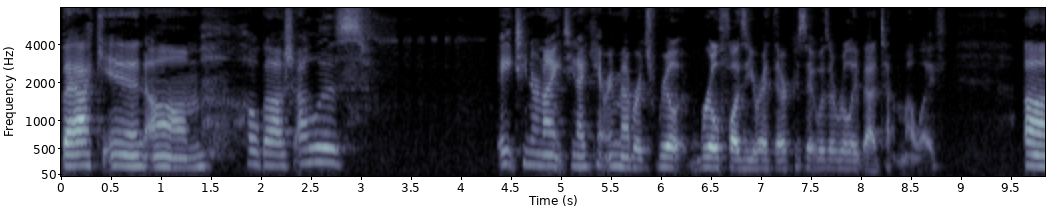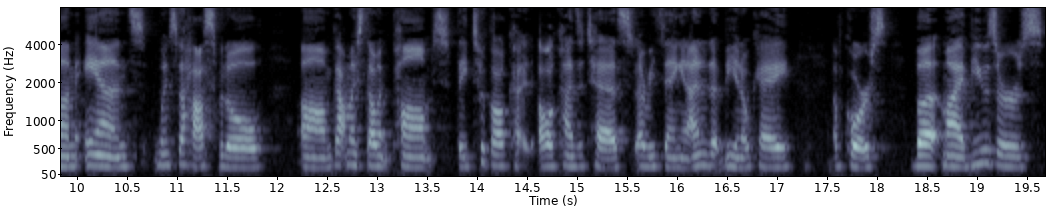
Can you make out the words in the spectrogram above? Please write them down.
back in um, oh gosh, I was 18 or 19. I can't remember. It's real real fuzzy right there because it was a really bad time in my life. Um, and went to the hospital um, got my stomach pumped. They took all all kinds of tests, everything, and I ended up being okay, of course. But my abusers,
